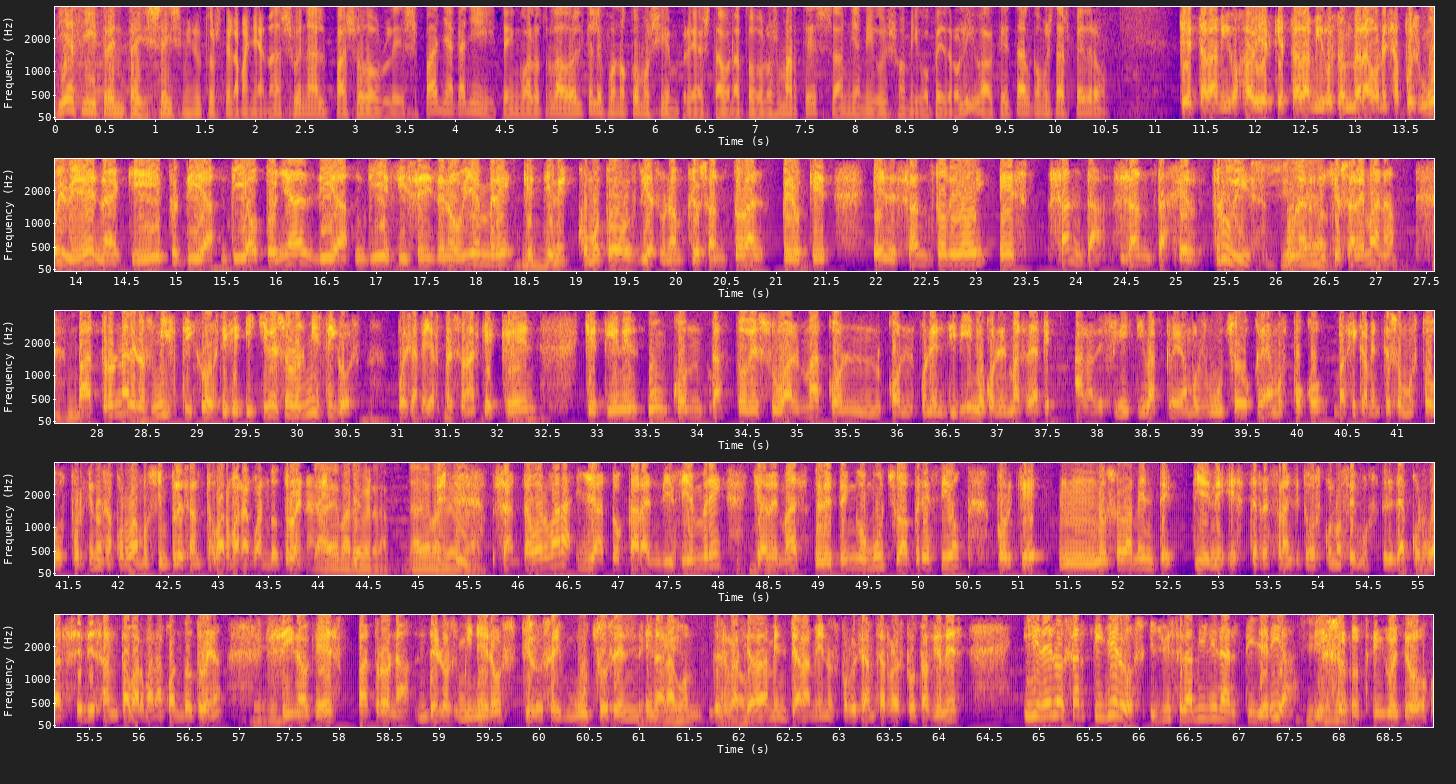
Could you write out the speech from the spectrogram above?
10 y 36 minutos de la mañana suena el paso doble España Cañí. Tengo al otro lado del teléfono, como siempre, a esta hora todos los martes, a mi amigo y su amigo Pedro Oliva. ¿Qué tal? ¿Cómo estás, Pedro? ¿Qué tal, amigo Javier? ¿Qué tal, amigos de Onda Aragonesa? Pues muy bien, aquí, pues día, día otoñal, día 16 de noviembre, que tiene, como todos los días, un amplio santoral, pero que el santo de hoy es Santa, Santa Gertrudis, una religiosa alemana, patrona de los místicos. Dice, ¿y quiénes son los místicos? Pues aquellas personas que creen que tienen un contacto de su alma con, con, el divino, con el más allá, que a la definitiva creamos mucho, creamos poco, básicamente somos todos, porque nos acordamos siempre de Santa Bárbara cuando truena. ¿eh? Además de verdad, además de verdad. Santa Bárbara ya tocará en diciembre, que además le tengo mucho aprecio porque mm, no solamente tiene este refrán que todos conocemos, el de acordarse de Santa Bárbara cuando truena, sino que es patrona de los mineros, que los hay muchos en, en Aragón, desgraciadamente ahora menos porque se han cerrado explotaciones, y de los artilleros. Y yo hice la mil en artillería. y eso lo tengo yo.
